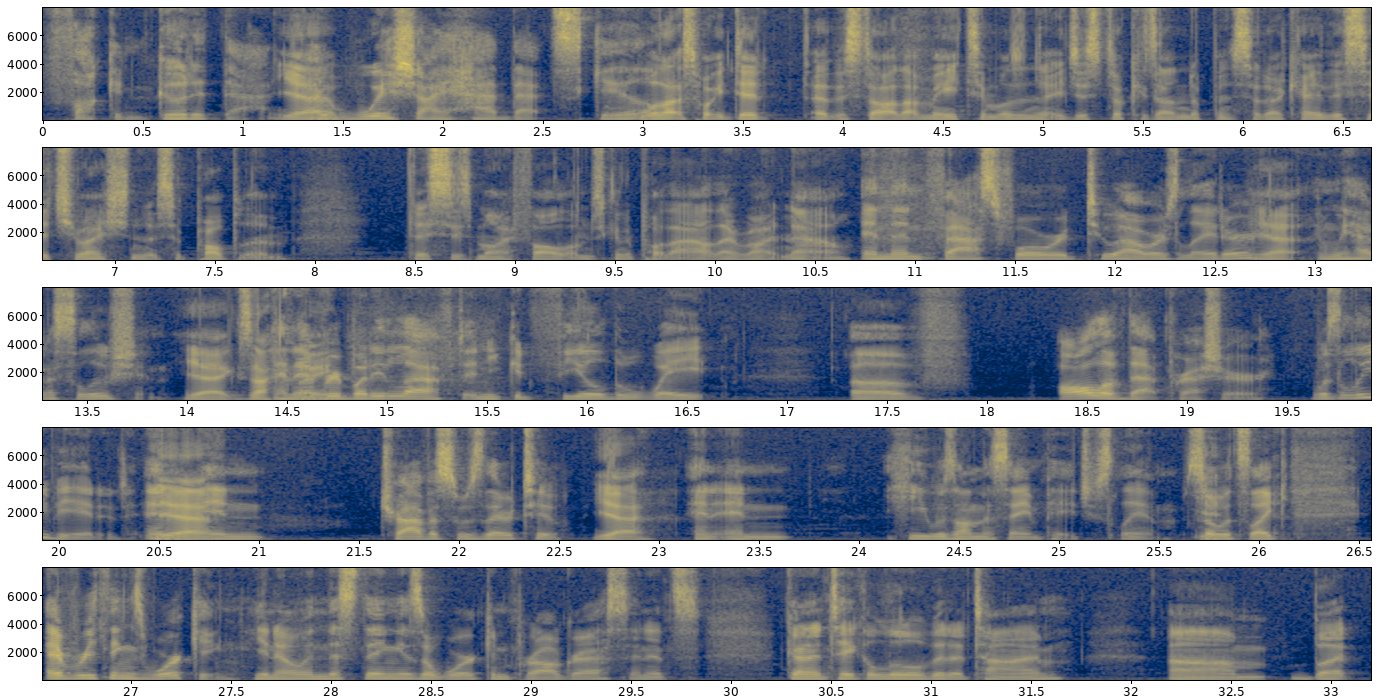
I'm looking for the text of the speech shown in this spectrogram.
fucking good at that. Yeah. I wish I had that skill. Well, that's what he did at the start of that meeting, wasn't it? He just stuck his hand up and said, "Okay, this situation that's a problem. This is my fault. I'm just going to put that out there right now." and then fast forward 2 hours later Yeah. and we had a solution. Yeah, exactly. And everybody left and you could feel the weight of all of that pressure was alleviated. And Yeah. and Travis was there too. yeah, and and he was on the same page as Liam. So Yeah. it's like everything's working, you know, and this thing is a work in progress and it's going to take a little bit of time. Um, but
